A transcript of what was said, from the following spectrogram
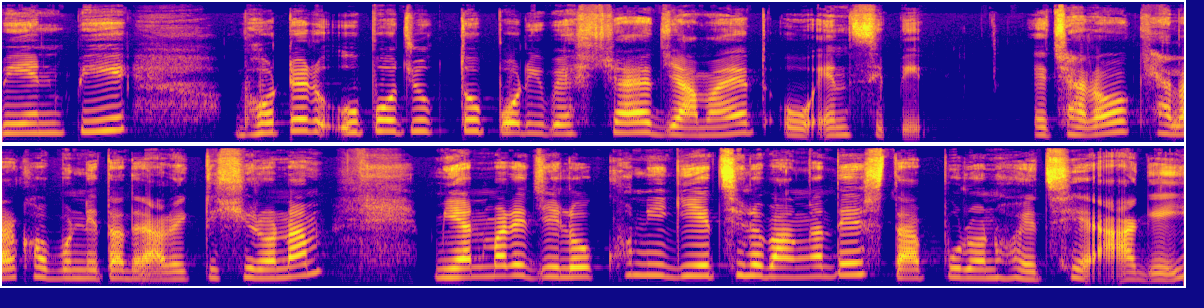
বিএনপি। ভোটের উপযুক্ত পরিবেশ চায় জামায়াত ও এনসিপি। এছাড়াও খেলার খবর নিয়ে তাদের আরেকটি শিরোনাম, মিয়ানমারে যে লক্ষ্য নিয়ে গিয়েছিল বাংলাদেশ তা পূরণ হয়েছে আগেই।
